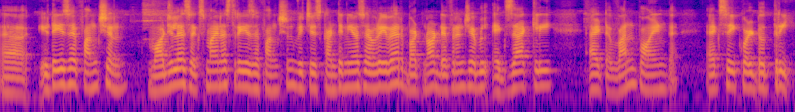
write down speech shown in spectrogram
uh, it is a function modulus x minus 3 is a function which is continuous everywhere but not differentiable exactly at one point x equal to 3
